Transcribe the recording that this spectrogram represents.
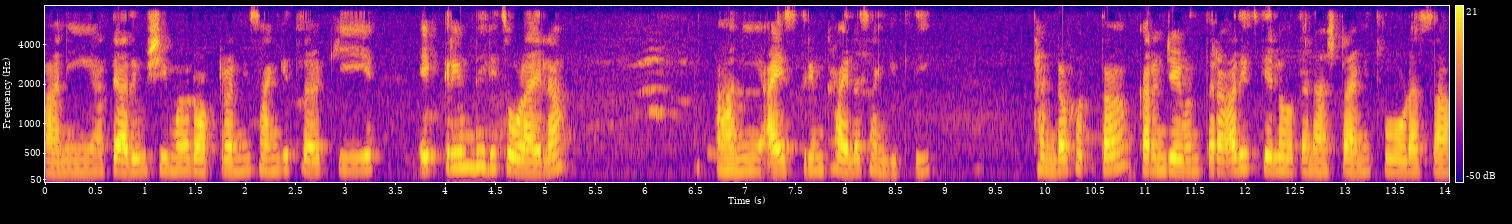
आणि त्या दिवशी मग डॉक्टरांनी सांगितलं की एक क्रीम दिली चोळायला. आणि आईस्क्रीम खायला सांगितली. थंड फक्त कारण जेवण तर आधीच केलं होतं नाश्ता आम्ही थोडासा.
